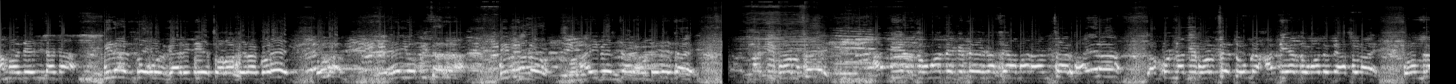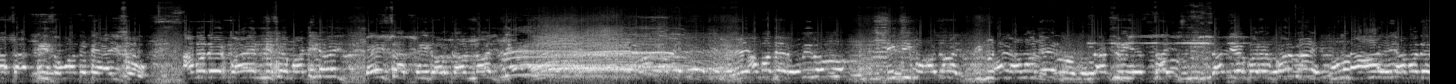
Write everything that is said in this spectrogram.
আমাদের টাকা বিলাসবহুল গাড়ি দিয়ে চলাফেরা করে এবং এই অফিসাররা বিভিন্ন ফাইভ স্টার হোটেলে যায়। আমাদের পায়ের নিচে মাটি এই দরকার আমাদের আমাদের আমাদের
